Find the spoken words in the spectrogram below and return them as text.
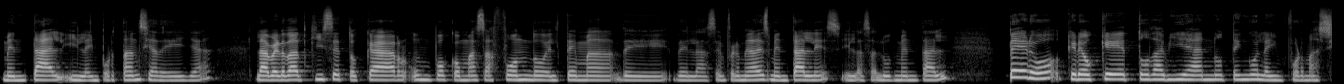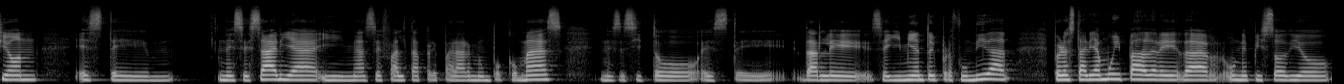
mental y la importancia de ella. la verdad quise tocar un poco más a fondo el tema de, las enfermedades mentales y la salud mental, pero creo que todavía no tengo la información este, necesaria y me hace falta prepararme un poco más, necesito este, darle seguimiento y profundidad, pero estaría muy padre dar un episodio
